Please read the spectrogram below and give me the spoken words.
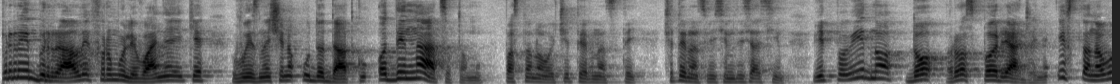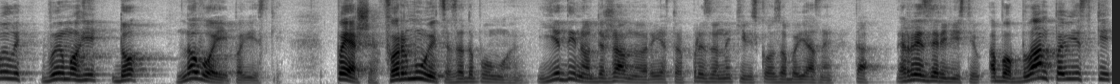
прибрали формулювання, яке визначено у додатку 11 постанови 14, 1487, відповідно до розпорядження, і встановили вимоги до нової повістки. Перше формується за допомогою єдиного державного реєстру призовників військовозобов'язаних та резервістів або бланк повістки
